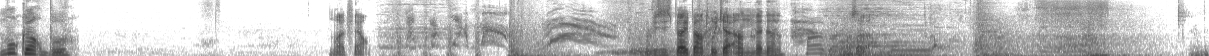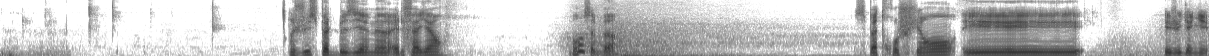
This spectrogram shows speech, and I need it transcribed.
Mon corbeau. On va le faire. Faut juste espérer pas un truc à 1 de mana. Bon, ça va. Juste pas le deuxième euh, Hellfire. Bon, ça me va. C'est pas trop chiant et... Et j'ai gagné.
